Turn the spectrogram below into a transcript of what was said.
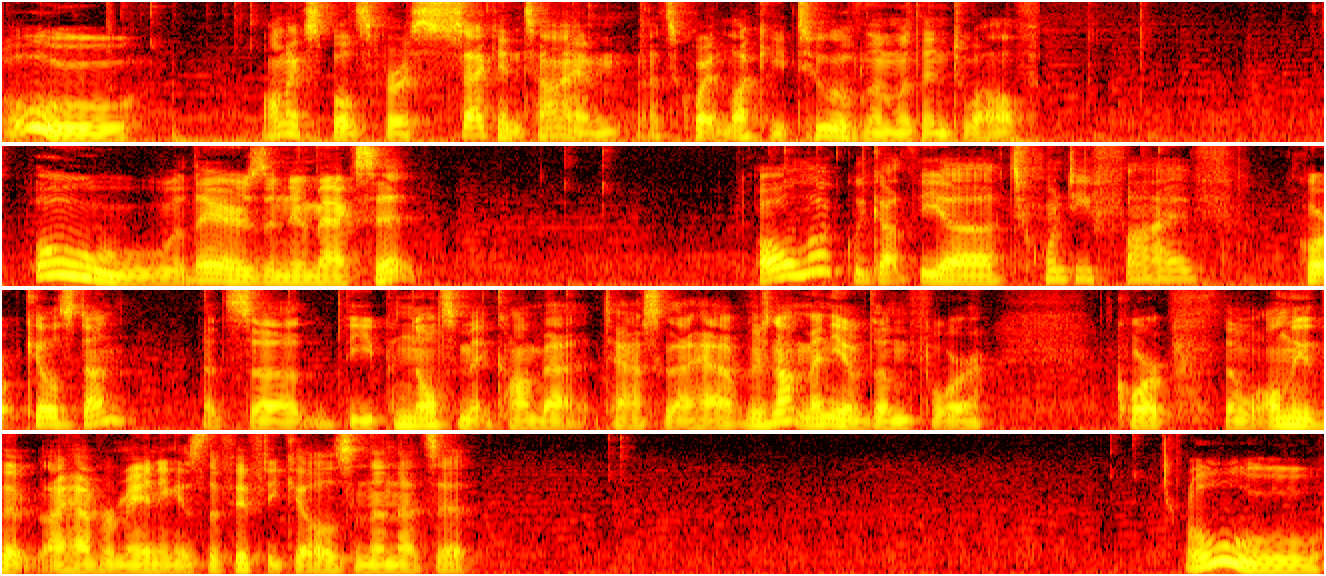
Ooh, Onyx Bolts for a second time. That's quite lucky, two of them within 12. Ooh, there's a new max hit. Oh look, we got the uh, 25 corp kills done. That's uh, the penultimate combat task that I have. There's not many of them for corp. The only that I have remaining is the 50 kills, and then that's it. Ooh,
